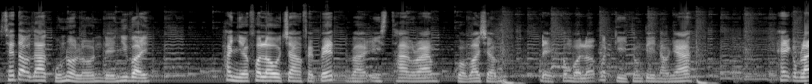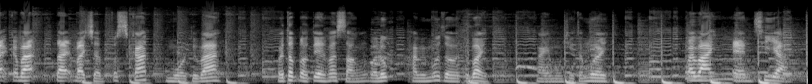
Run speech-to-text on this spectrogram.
sẽ tạo ra cú nổ lớn đến như vậy? Hãy nhớ follow trang fanpage và Instagram của ba chấm để không bỏ lỡ bất kỳ thông tin nào nha. Hẹn gặp lại các bạn tại 3 chấm Postcard mùa thứ ba với tập đầu tiên phát sóng vào lúc 21 giờ thứ bảy ngày 9 tháng 10. Bye bye and see ya.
